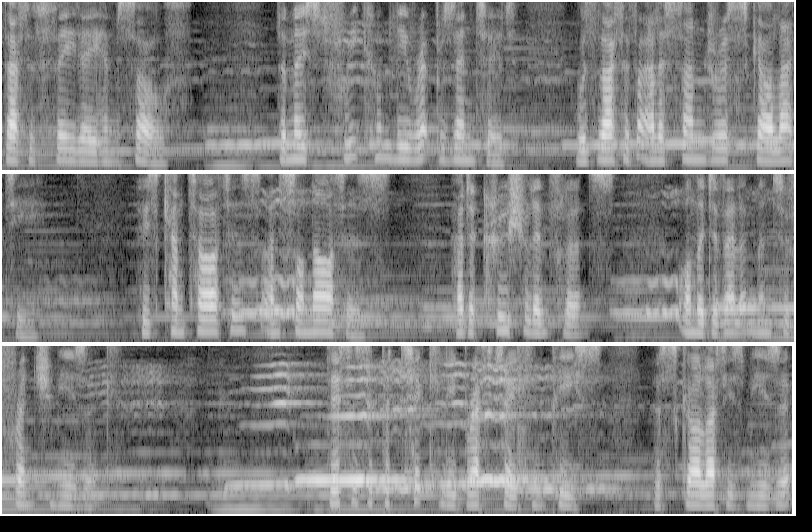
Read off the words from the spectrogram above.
that of Fede himself. The most frequently represented was that of Alessandro Scarlatti, whose cantatas and sonatas had a crucial influence on the development of French music. This is a particularly breathtaking piece of Scarlatti's music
